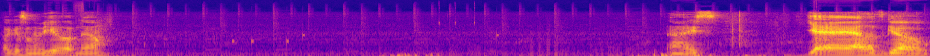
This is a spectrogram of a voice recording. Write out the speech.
I guess I'm gonna heal up now. Nice. Yeah, let's go.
